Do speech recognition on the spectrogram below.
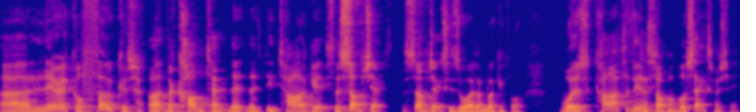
uh, lyrical focus, uh, the content, the, the the targets, the subjects. The subjects is the word I'm looking for. Was Carter the Unstoppable Sex Machine?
